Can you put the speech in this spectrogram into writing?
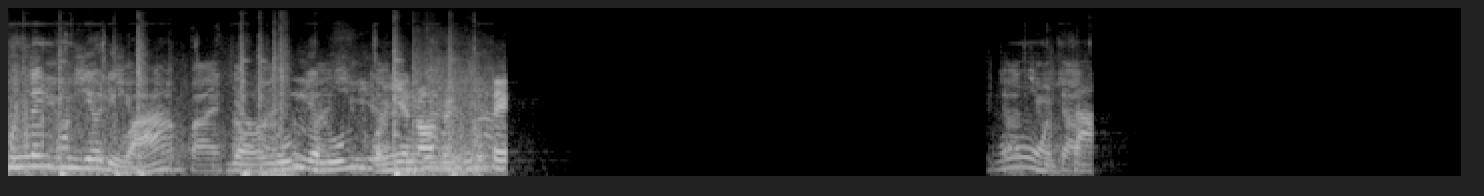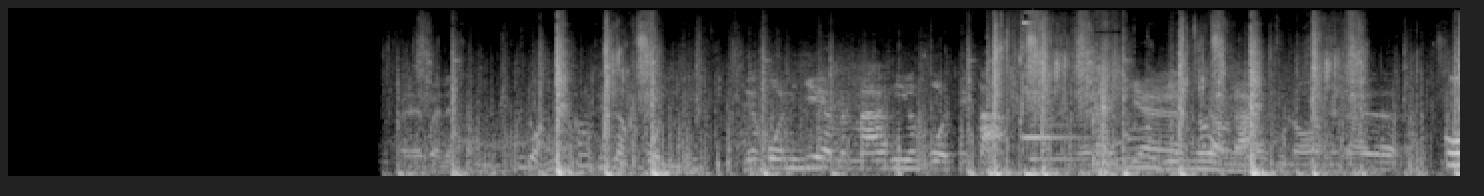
มึงเล่นคนเดียวดิวะซ้ำไปอย่าลุ้มอย่าลุ้มโอ้ยเฮียนอนเป็นกูเต้เดี๋ยวคนเฮียมันมาทีละคนไอ้สั ตว์เหี้ยจำได้กูนอนไม่ได้กู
